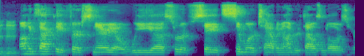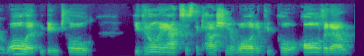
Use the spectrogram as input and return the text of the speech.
Mm-hmm. Not exactly a fair scenario. We uh, sort of say it's similar to having $100,000 in your wallet and being told you can only access the cash in your wallet if you pull all of it out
